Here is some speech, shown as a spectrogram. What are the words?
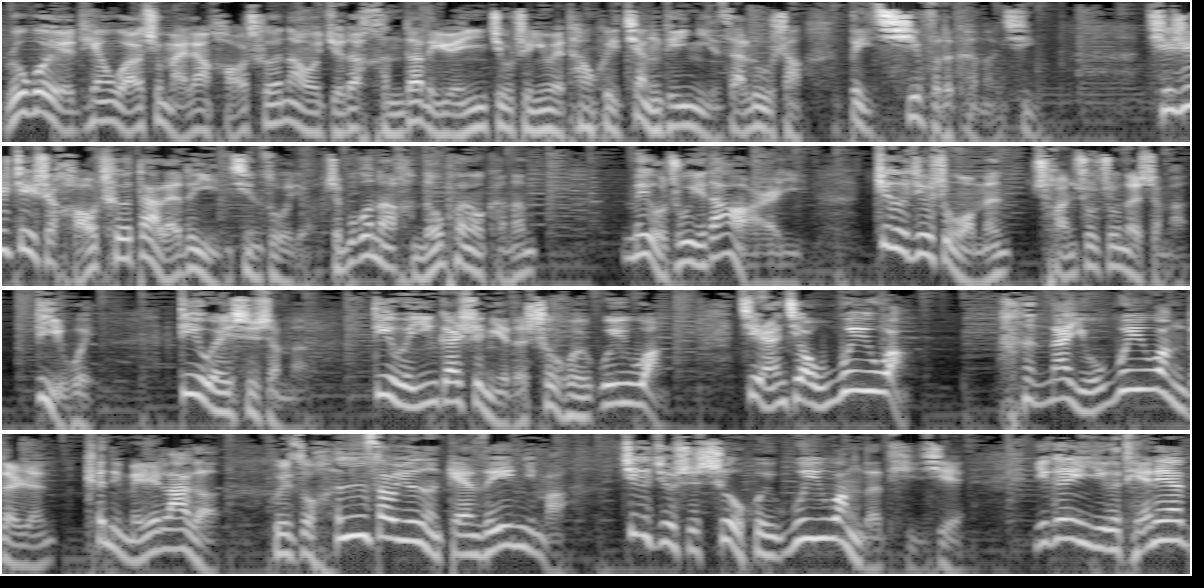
如果有一天我要去买辆豪车，那我觉得很大的原因就是因为它会降低你在路上被欺负的可能性。其实这是豪车带来的隐性作用，只不过呢，很多朋友可能没有注意到而已。这个就是我们传说中的什么地位？地位是什么？地位应该是你的社会威望。既然叫威望。那有威望的人肯定没哪个会说，很少有人敢惹你嘛。这个就是社会威望的体现。一个人一个天天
